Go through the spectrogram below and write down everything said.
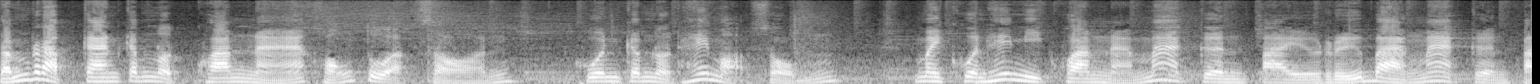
สำหรับการกำหนดความหนาของตัวอักษร ควรกำหนดให้เหมาะสม ไม่ควรให้มีความหนามากเกินไปหรือบางมากเกินไป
